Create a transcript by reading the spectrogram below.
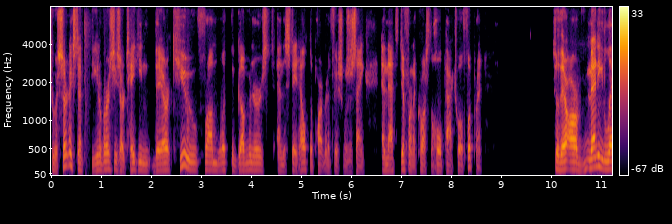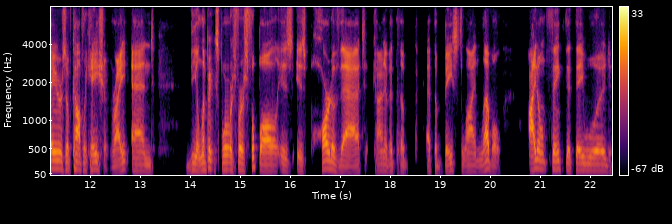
to a certain extent, the universities are taking their cue from what the governors and the state health department officials are saying. And that's different across the whole Pac 12 footprint. So there are many layers of complication, right? And the Olympic sports versus football is is part of that kind of at the at the baseline level. I don't think that they would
